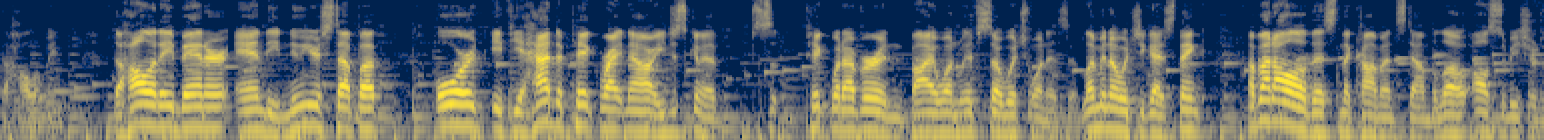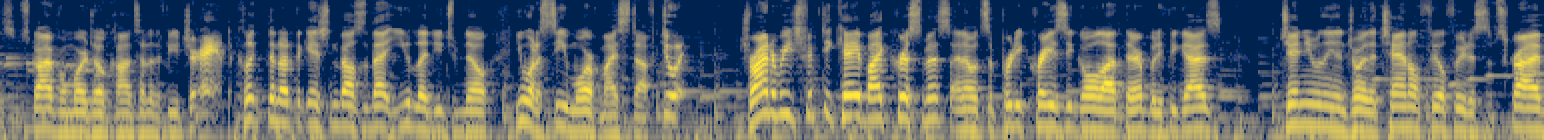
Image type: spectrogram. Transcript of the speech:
the Halloween, the holiday banner and the New Year step up? Or if you had to pick right now, are you just going to pick whatever and buy one? If so, which one is it? Let me know what you guys think about all of this in the comments down below. Also, be sure to subscribe for more dope content in the future and click the notification bell so that you let YouTube know you want to see more of my stuff. Do it! Trying to reach 50k by Christmas. I know it's a pretty crazy goal out there, but if you guys genuinely enjoy the channel, feel free to subscribe.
